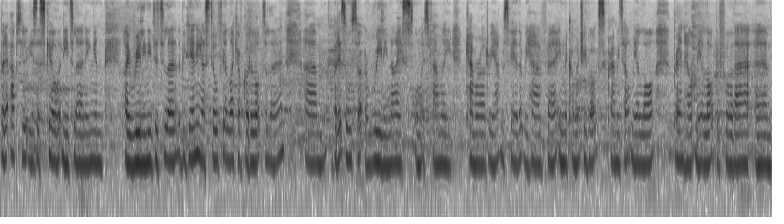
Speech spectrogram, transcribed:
But it absolutely is a skill that needs learning, and I really needed to learn at the beginning. I still feel like I've got a lot to learn, um, but it's also a really nice, almost family camaraderie atmosphere that we have uh, in the commentary box. Crammy's helped me a lot, Bren helped me a lot before that, um,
